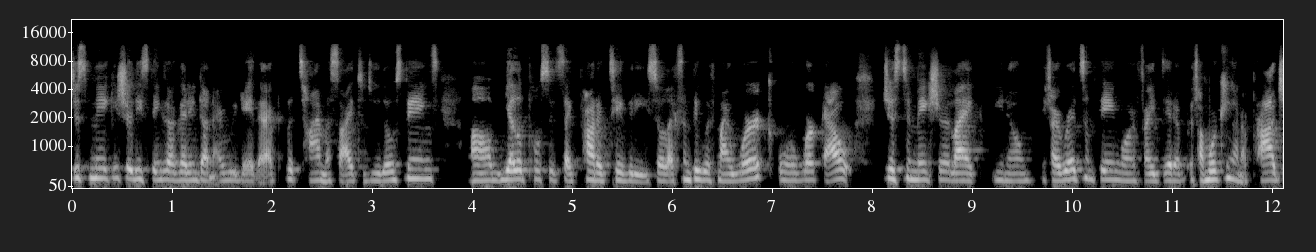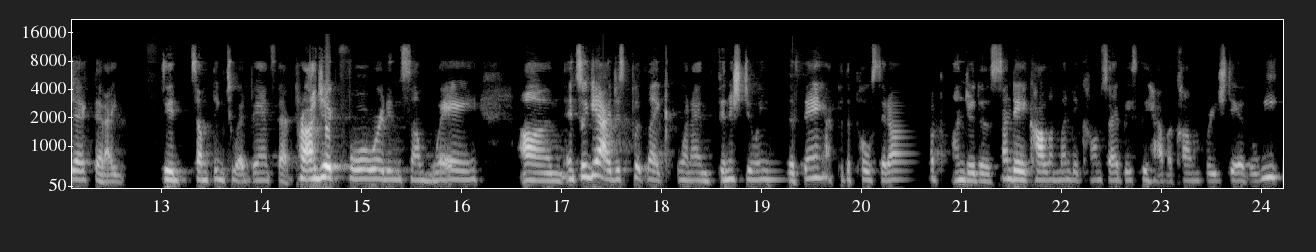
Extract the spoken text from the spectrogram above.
just making sure these things are getting done every day that I put time aside to do those things. Um, yellow post-its like productivity. So like something with my work or workout, just to make sure like, you know, if I read something or if I did, a, if I'm working on a project that I did something to advance that project forward in some way. Um, and so, yeah, I just put like when I'm finished doing the thing, I put the post it up under the Sunday column, Monday column. So I basically have a column for each day of the week.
